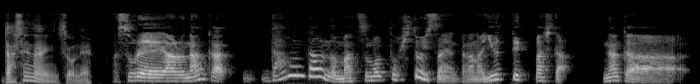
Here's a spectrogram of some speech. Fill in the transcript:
出せないんですよね。それ、あの、なんか、ダウンタウンの松本人志さんやったかな？言ってました。なんか、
